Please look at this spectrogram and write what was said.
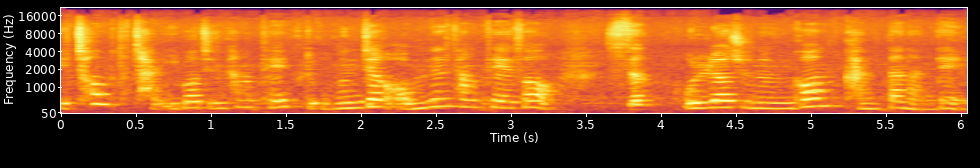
이 처음부터 잘 입어진 상태 그리고 문제가 없는 상태에서 쓱 올려주는 건 간단한데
